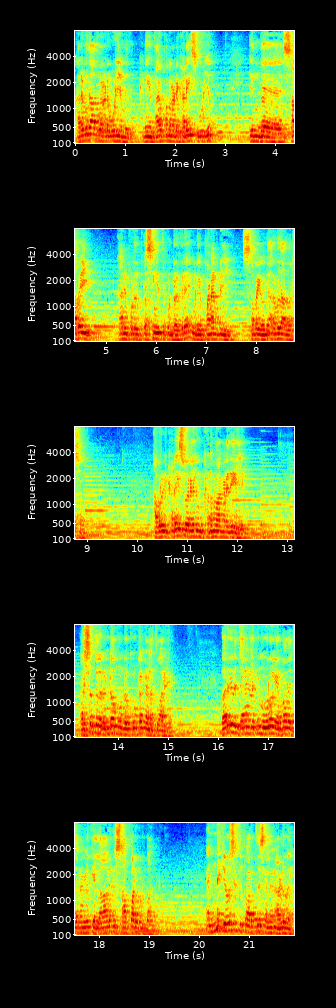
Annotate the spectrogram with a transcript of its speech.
அறுபதாவது வருட ஊழியம் இது. என் தகப்பனாருடைய கடைசி ஊழியம். இந்த சபை நான் இப்பொழுது பிரசங்கித்துக் கொண்டிருக்கிற என்னுடைய பன்னெண்டு சபை வந்து அறுபதாவது வருஷம். அவர்கள் கடைசி வரையிலும் கடன் வாங்கினதே இல்லை. வருஷத்தில் ரெண்டோ மூன்றோ கூட்டம் நடத்துவார்கள். வருகிற ஜனங்களுக்கு நூறோ இரநூறு ஜனங்களுக்கு எல்லாருக்கும் சாப்பாடு கொடுப்பாங்க. நான் இன்னைக்கு யோசித்து பார்த்து சில நேரம் அழுவேன்.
